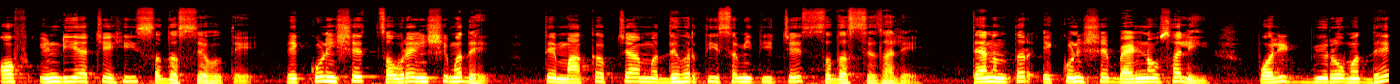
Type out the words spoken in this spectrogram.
ऑफ इंडियाचेही सदस्य होते. एकोणीसशे चौऱ्याऐंशीमध्ये ते माकपच्या मध्यवर्ती समितीचे सदस्य झाले. त्यानंतर एकोणीसशे ब्याण्णव साली पॉलिट ब्युरोमध्ये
